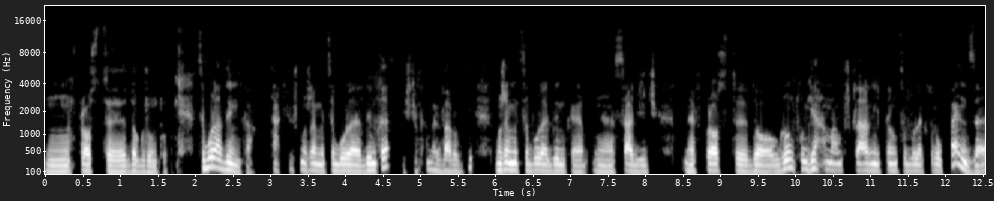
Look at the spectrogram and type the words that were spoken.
mm, wprost e, do gruntu. Cebula dymka. Tak, już możemy cebulę dymkę, jeśli mamy warunki, możemy cebulę dymkę e, sadzić e, wprost e, do gruntu. Ja mam w szklarni tę cebulę, którą pędzę,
